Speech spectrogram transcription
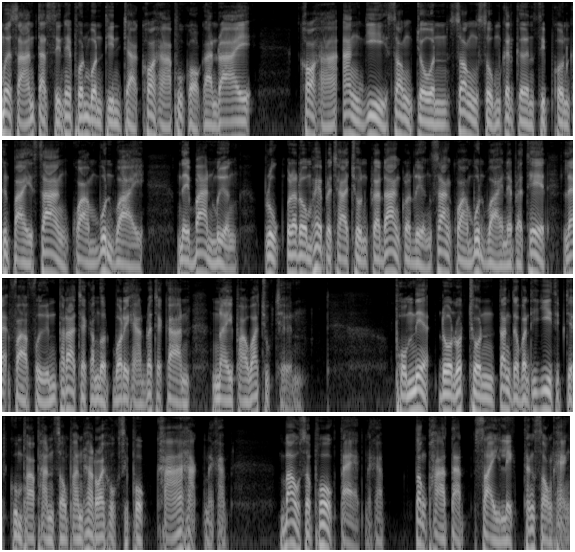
เมื่อศาลตัดสินให้พ้นบนทินจากข้อหาผู้ก่อการร้าย ข้อหาอ้างยี่ซ่องโจรซ่องสมกันเกิน 10 คนขึ้นไปสร้างความวุ่นวาย ในบ้านเมือง ปลุกระดมให้ประชาชนกระด้างกระเดื่องสร้างความวุ่นวายในประเทศ และฝ่าฝืนพระราชกำหนดบริหารราชการในภาวะฉุกเฉิน ผมเนี่ยโดนรถชนตั้งแต่วันที่ 27 กุมภาพันธ์ 2566 ขาหักนะครับ เบ้าสะโพกแตกนะครับ ต้องผ่าตัดใส่เหล็กทั้งสองแห่ง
